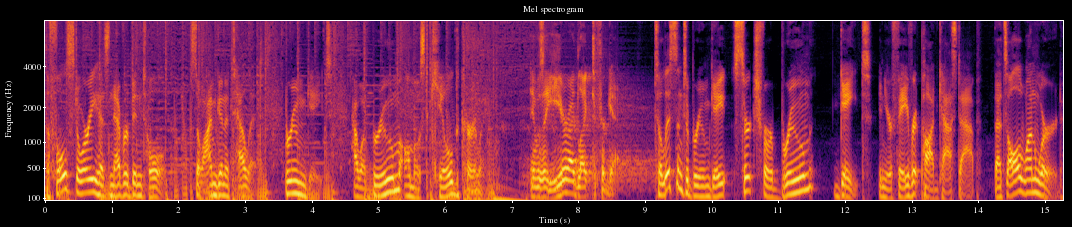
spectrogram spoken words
The full story has never been told, so I'm going to tell it. Broomgate How a Broom Almost Killed Curling. It was a year I'd like to forget. To listen to Broomgate, search for Broomgate in your favorite podcast app. That's all one word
